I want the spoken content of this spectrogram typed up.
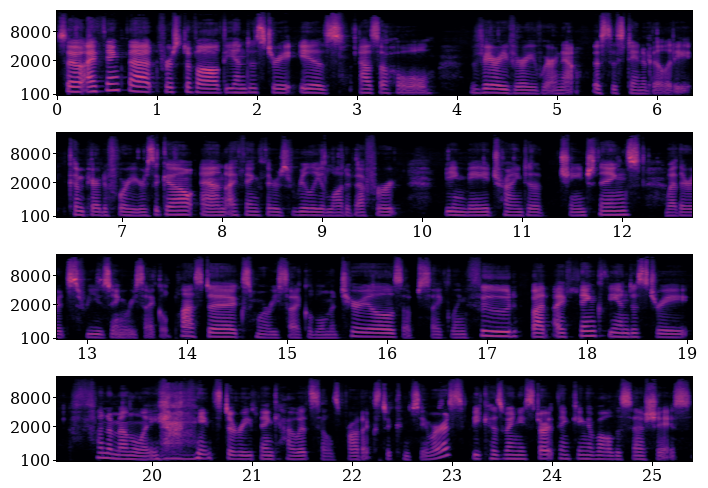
So I think that, first of all, the industry is as a whole very, very aware now of sustainability compared to four years ago. And I think there's really a lot of effort being made trying to change things, whether it's using recycled plastics, more recyclable materials, upcycling food. But I think the industry fundamentally needs to rethink how it sells products to consumers because when you start thinking of all the sachets,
